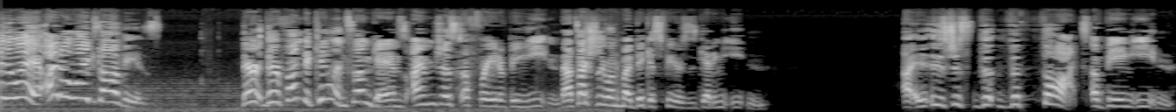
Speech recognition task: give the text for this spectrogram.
the way, I don't like zombies. They're they're fun to kill in some games. I'm just afraid of being eaten. That's actually one of my biggest fears is getting eaten. It's just the the thought of being eaten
